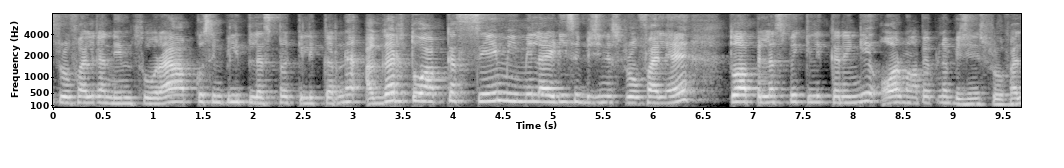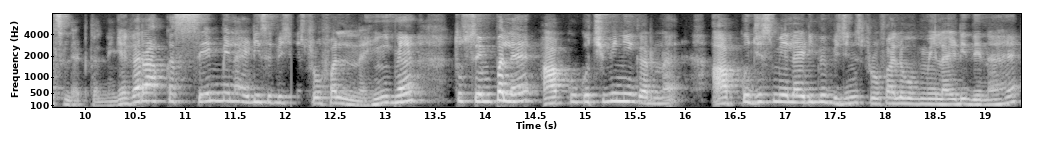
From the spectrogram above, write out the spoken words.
प्रोफ़ाइल का नेम सो रहा है, आपको सिंपली प्लस पर क्लिक करना है। अगर तो आपका सेम ईमेल आईडी से बिज़नेस प्रोफ़ाइल है तो आप प्लस पे क्लिक करेंगे और वहाँ पे अपना बिज़नेस प्रोफ़ाइल सेलेक्ट कर लेंगे। अगर आपका सेम मेल आईडी से बिज़नेस प्रोफ़ाइल नहीं है तो सिंपल है, आपको कुछ भी नहीं करना है। आपको जिस मेल आईडी पे बिज़नेस प्रोफ़ाइल है, वो मेल आईडी देना है।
